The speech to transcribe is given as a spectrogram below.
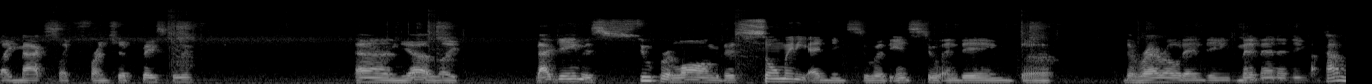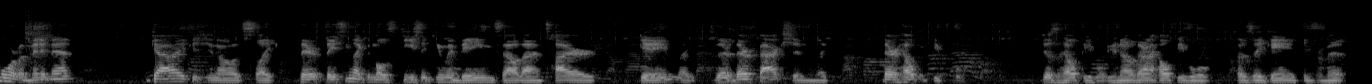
like max like friendship basically. And yeah, like that game is super long. There's so many endings to it. The institute ending, the the railroad ending, the Minuteman ending. I'm kind of more of a Minuteman guy because you know it's like they they seem like the most decent human beings out of that entire game. Like their their faction, like they're helping people, just help people. You know, they're not help people because they gain anything from it.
